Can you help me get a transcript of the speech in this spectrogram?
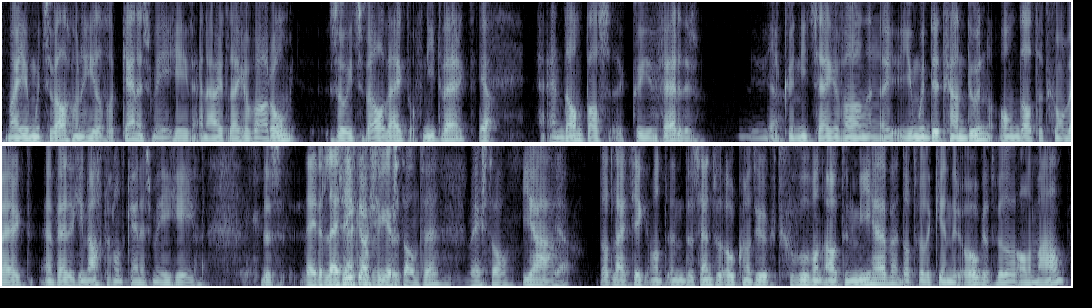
Maar je moet ze wel gewoon heel veel kennis meegeven en uitleggen waarom zoiets wel werkt of niet werkt. Ja. En dan pas kun je verder. Ja. Je kunt niet zeggen van eh, je moet dit gaan doen omdat het gewoon werkt en verder geen achtergrondkennis meegeven. Dus Nee, dat leidt Zeker eigenlijk tot weerstand, hè? Meestal. ja, Ja. dat leidt zeker. Want een docent wil ook natuurlijk het gevoel van autonomie hebben. Dat willen kinderen ook, dat willen we allemaal.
